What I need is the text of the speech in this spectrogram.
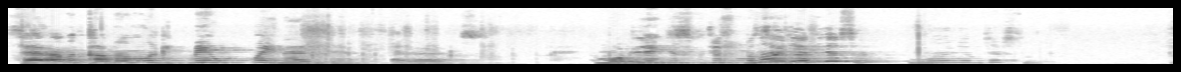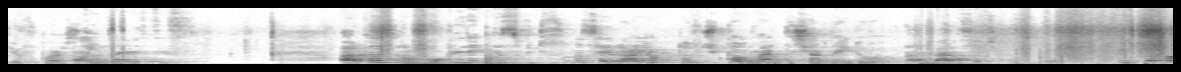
Serra'nın kanalına gitmeyi unutmayın ha bir de. Evet. Mobile Legends videosunda Bunu oynayabilirsin. Bunu oynayabilirsin. Yok O başta. internetsiz. Arkadaşlar Mobile Legends videosunda Serra yoktu. Çünkü onlar dışarıdaydı. Evet, ben dışarı çıkmıştım. İlk defa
